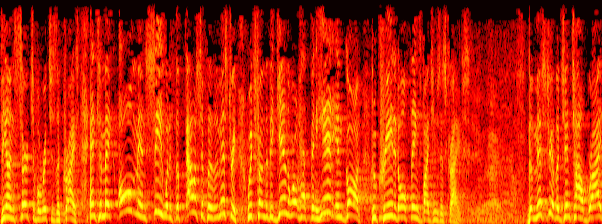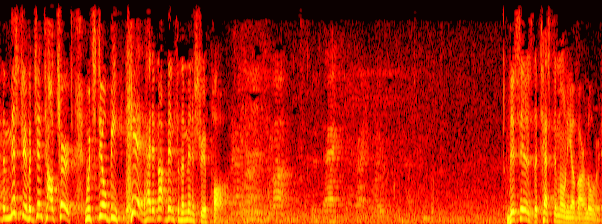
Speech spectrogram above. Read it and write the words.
the unsearchable riches of Christ, and to make all men see what is the fellowship of the mystery, which from the beginning of the world hath been hid in God, who created all things by Jesus Christ. The mystery of a Gentile bride, the mystery of a Gentile church would still be hid had it not been for the ministry of Paul. This is the testimony of our Lord.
